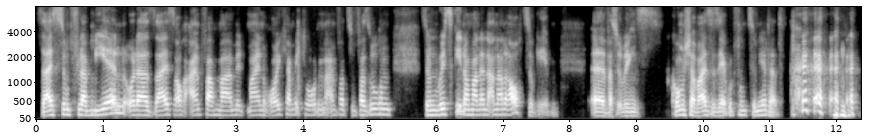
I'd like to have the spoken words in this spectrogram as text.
Sei es zum Flambieren oder sei es auch einfach mal mit meinen Räuchermethoden einfach zu versuchen, so einen Whisky nochmal einen anderen Rauch zu geben. Äh, was übrigens komischerweise sehr gut funktioniert hat.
